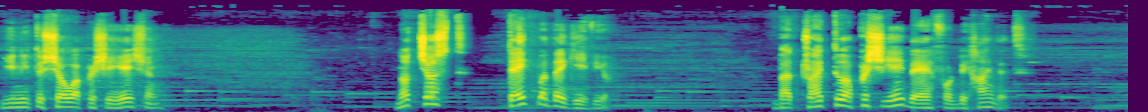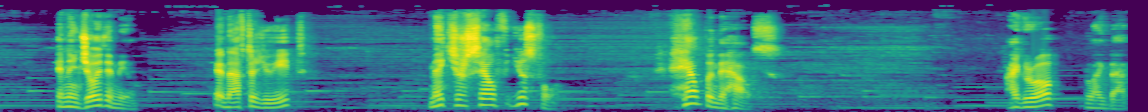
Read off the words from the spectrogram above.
you need to show appreciation not just take what they give you, but try to appreciate the effort behind it and enjoy the meal. And after you eat, make yourself useful. Help in the house. I grew up like that.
